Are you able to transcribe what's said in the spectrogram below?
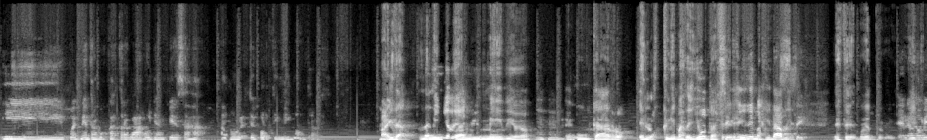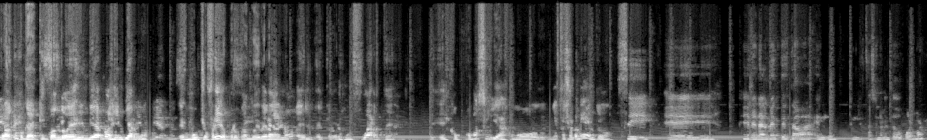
y pues mientras buscas trabajo ya empiezas a, a moverte por ti mismo otra vez. Maida, una niña de año y medio en un carro en los climas de Utah, es inimaginable. Sí. Este, porque, aquí cuando es invierno es invierno, es mucho frío, pero cuando es verano el, calor es muy fuerte. ¿Cómo, cómo hacías? ¿Como un estacionamiento? Sí, eh, Generalmente estaba en, en el estacionamiento de Walmart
